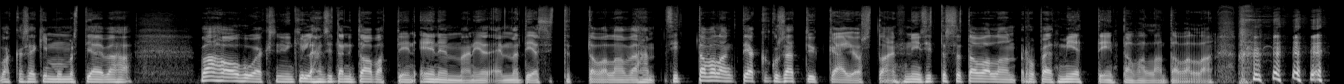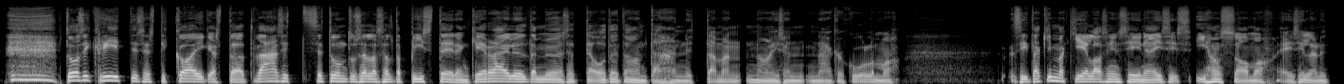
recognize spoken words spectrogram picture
vaikka sekin mun mielestä jäi vähän vähän ohueksi, niin kyllähän sitä nyt avattiin enemmän. Ja en mä tiedä, sitten tavallaan vähän, sitten tavallaan, tiedätkö, kun sä tykkää jostain, niin sitten sä tavallaan rupeat miettiin tavallaan tavallaan. Tosi kriittisesti kaikesta, että vähän sitten se tuntui sellaiselta pisteiden keräilyltä myös, että otetaan tähän nyt tämän naisen näkökulma. Sitäkin mä kielasin siinä, ei siis ihan sama, ei sillä nyt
